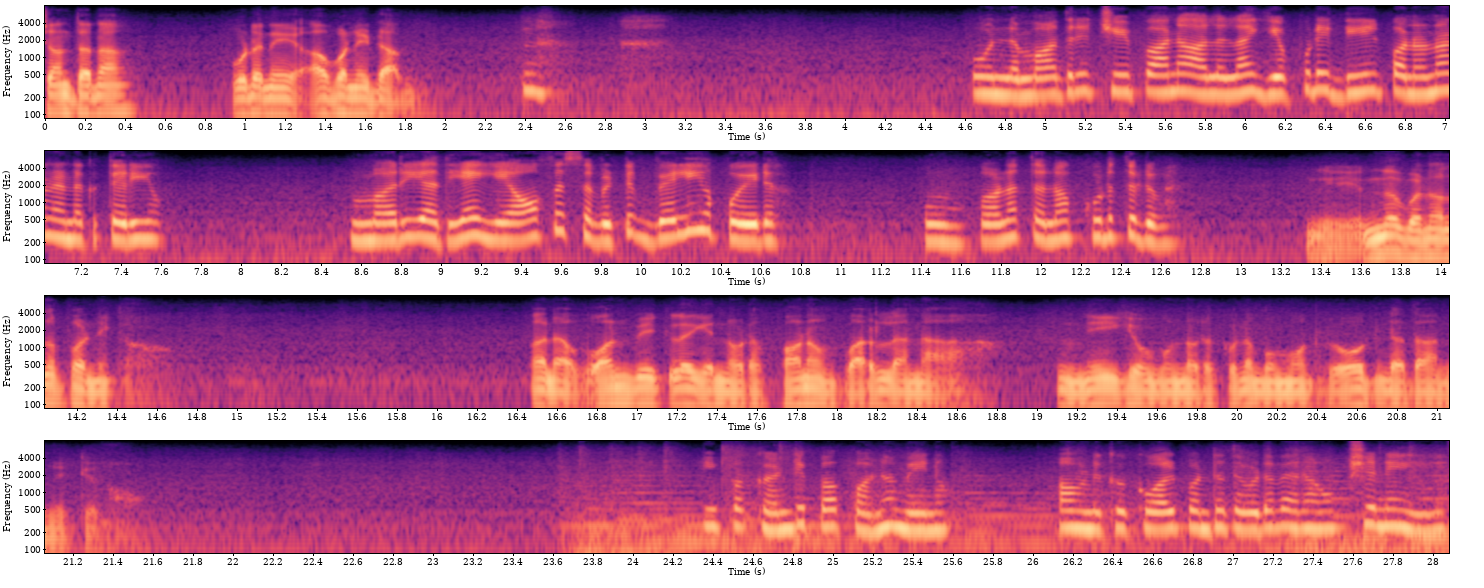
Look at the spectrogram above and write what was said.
சந்தனா உடனே அவனிடம் உன்ன மாதிரி சீப்பான ஆளெல்லாம் எப்படி டீல் பண்ணணும்னு எனக்கு தெரியும். மரியாதையா என் ஆஃபீஸை விட்டு வெளியே போயிடு. உன் பணத்தை நான் கொடுத்துடுவேன். நீ என்ன வேணாலும் பண்ணிக்கோ. ஆனா ஒன் வீக்ல என்னோட பணம் வரலன்னா நீயும் உன்னோட குடும்பமும் ரோட்ல தான் நிக்கணும். இப்ப கண்டிப்பா பணம் வேணும். அவனுக்கு கால் பண்றதை விட வேற ஆப்ஷனே இல்லை.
